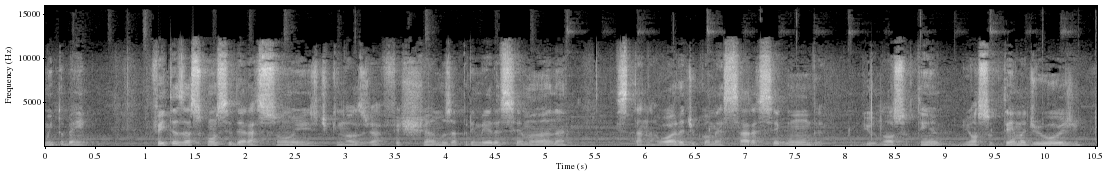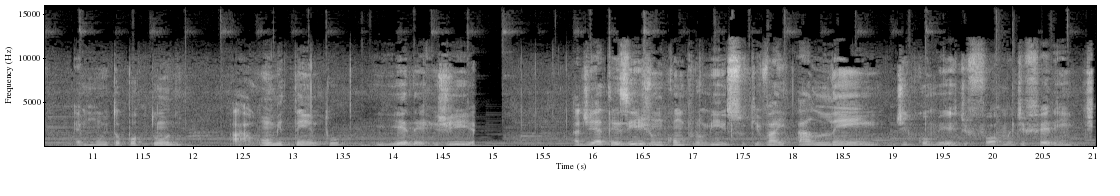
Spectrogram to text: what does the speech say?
muito bem. Feitas as considerações de que nós já fechamos a primeira semana, está na hora de começar a segunda. E o nosso, nosso tema de hoje é muito oportuno. Arrume tempo e energia. A dieta exige um compromisso que vai além de comer de forma diferente.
